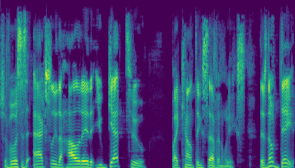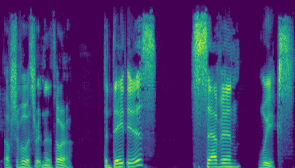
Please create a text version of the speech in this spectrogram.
Shavuos is actually the holiday that you get to by counting seven weeks. There's no date of Shavuos written in the Torah. The date is seven weeks.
